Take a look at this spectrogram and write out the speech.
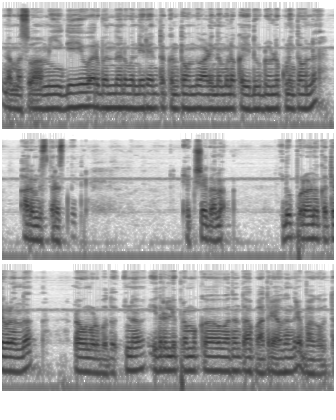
ನಮ್ಮ ಸ್ವಾಮಿ, ದೇವರು ಬಂದಾನು ಬನ್ನೀರೆ ಅಂತಕ್ಕಂಥ ಒಂದು ಹಾಡಿನ ಮೂಲಕ ಇದು ಡೊಳ್ಳು ಕುಣಿತವನ್ನು ಆರಂಭಿಸ್ತಾರೆ ಸ್ನೇಹಿತರೆ. ಯಕ್ಷಗಾನ, ಇದು ಪುರಾಣ ಕಥೆಗಳನ್ನು ನಾವು ನೋಡ್ಬೋದು. ಇನ್ನು ಇದರಲ್ಲಿ ಪ್ರಮುಖವಾದಂತಹ ಪಾತ್ರ ಯಾವುದಂದರೆ ಭಾಗವತ.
